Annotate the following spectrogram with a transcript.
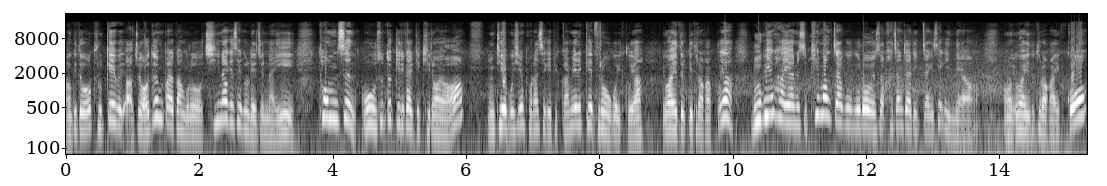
여기도 붉게 아주 어두운 빨강으로 진하게 색을 내주는 아이. Thompson. 오, 손톱 길이가 이렇게 길어요. 음, 뒤에 보시면 보라색의 빛감이 이렇게 들어오고 있고요. 이 아이도 이렇게 들어갔고요. Ruby Fire는 피멍 자국으로 해서 가장자리 입장이 색이 있네요. 어, 이 아이도 들어가 있고,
